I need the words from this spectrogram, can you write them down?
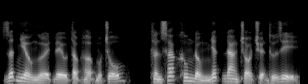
Rất nhiều người đều tập hợp một chỗ thân xác không đồng nhất đang trò chuyện thứ gì.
